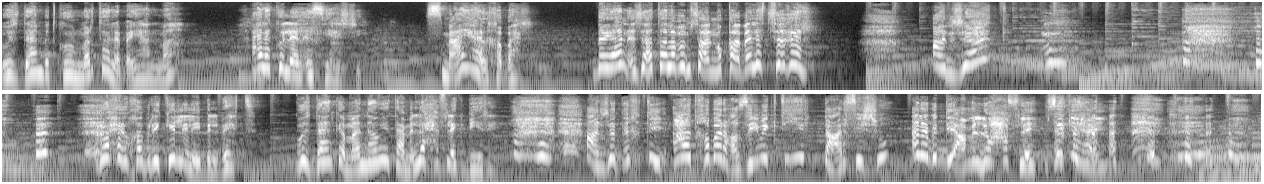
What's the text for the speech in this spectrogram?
وجدان بتكون مرته لبيان ما؟ على كل انسي هالشي. اسمعي هالخبر. بيان إجا طلب مشان مقابلة شغل. عن جد؟ روحي وخبري كل اللي بالبيت. وجدان كمان ناوية تعمل له حفلة كبيرة. عن جد أختي هاد خبر عظيم كتير. تعرفي شو؟ أنا بدي أعمل له حفلة. مسكي هي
